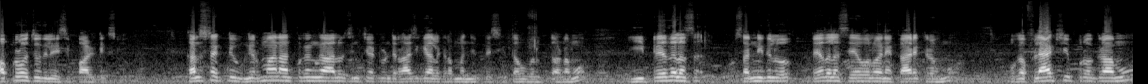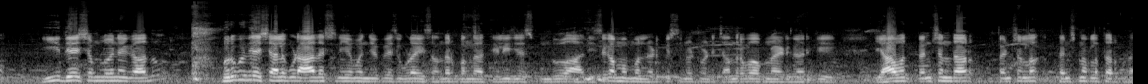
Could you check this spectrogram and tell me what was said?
అప్రోచ్ వదిలేసి పాలిటిక్స్లో కన్స్ట్రక్టివ్ నిర్మాణాత్మకంగా ఆలోచించేటువంటి రాజకీయాలకు రమ్మని చెప్పేసి తవ్వగలుగుతాము ఈ పేదల స- సన్నిధిలో పేదల సేవలు అనే కార్యక్రమము ఒక ఫ్లాగ్షిప్ ప్రోగ్రాము ఈ దేశంలోనే కాదు పొరుగు దేశాలు కూడా ఆదర్శనీయమని చెప్పేసి కూడా ఈ సందర్భంగా తెలియజేసుకుంటూ ఆ దిశగా మమ్మల్ని నడిపిస్తున్నటువంటి చంద్రబాబు నాయుడు గారికి యావత్ పెన్షన్దారు పెన్షన్ల పెన్షనర్ల తరఫున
